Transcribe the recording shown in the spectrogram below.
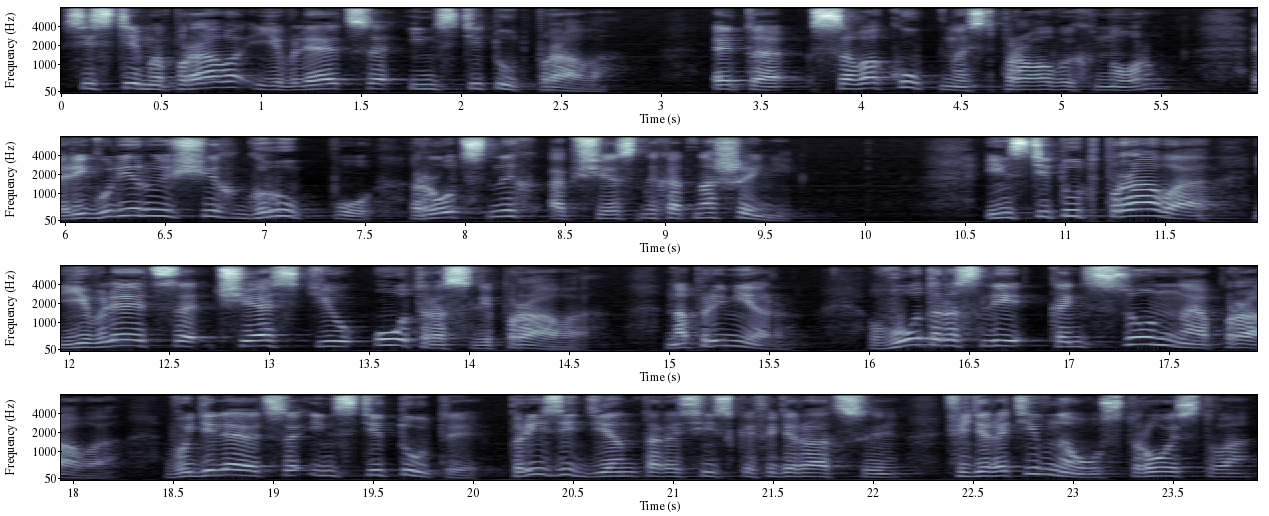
системы права является институт права. Это совокупность правовых норм, регулирующих группу родственных общественных отношений. Институт права является частью отрасли права – Например, в отрасли конституционное право выделяются институты президента Российской Федерации, федеративного устройства,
